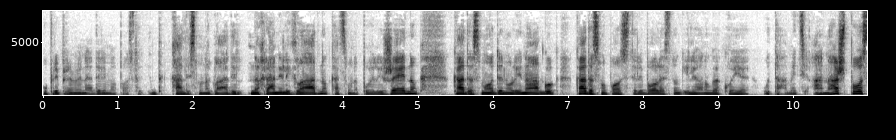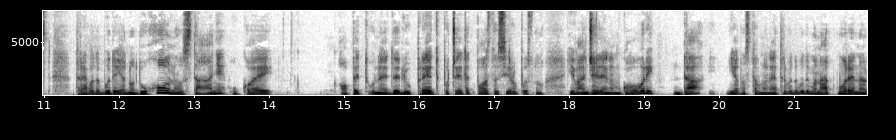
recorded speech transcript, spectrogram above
u pripremnim nedeljima posle. Kada smo nagladili, nahranili gladnog, kad smo napojili žednog, kada smo odenuli nagog, kada smo postili bolesnog ili onoga koji je u tamici. A naš post treba da bude jedno duhovno stanje u kojoj opet u nedelju pred početak posta siropusno evanđelje nam govori da jednostavno ne treba da budemo natmurena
